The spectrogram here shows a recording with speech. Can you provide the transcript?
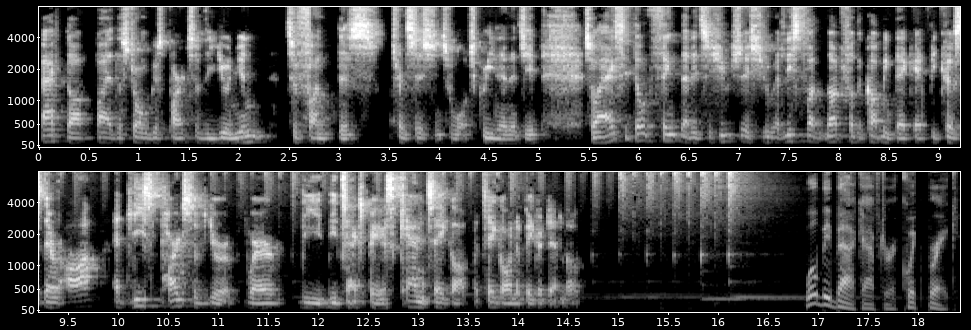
backed up by the strongest parts of the union to fund this transition towards green energy. So I actually don't think that it's a huge issue, at least for, not for the coming decade, because there are at least parts of Europe where the, the taxpayers can take up take on a bigger debt load. We'll be back after a quick break.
